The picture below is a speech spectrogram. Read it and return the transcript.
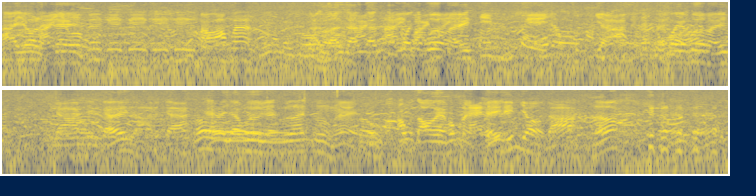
ai vô lại vô? Cái cái cái cái cái bao ốc á. Cẩn cẩn cẩn cẩn coi trong mưa mày chìm kìa trong sức già coi trong mưa mày cha thì kể em là cho mưa mưa hết mưa này không to em không này. Điểm vô đó. Đó.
